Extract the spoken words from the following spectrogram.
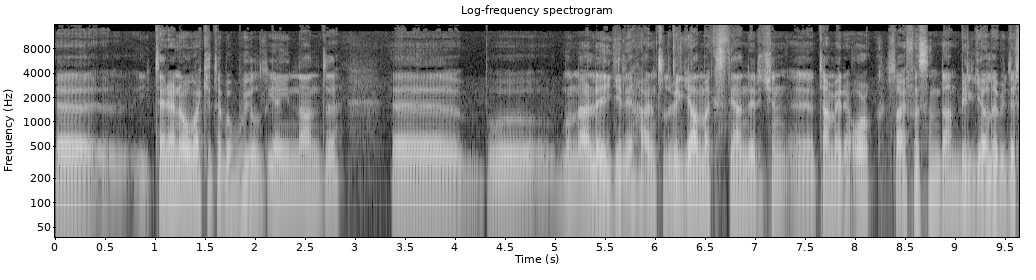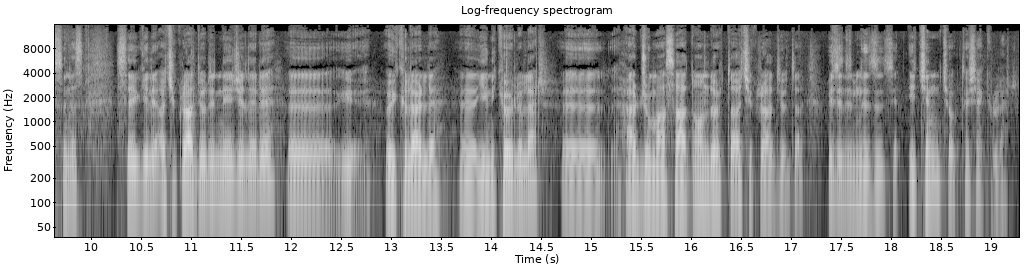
E, Terranova kitabı bu yıl yayınlandı. E, bu Bunlarla ilgili ayrıntılı bilgi almak isteyenler için e, Tamere.org sayfasından bilgi alabilirsiniz. Sevgili Açık Radyo dinleyicileri, e, öykülerle e, Yeniköylüler e, her cuma saat 14'te Açık Radyo'da bizi dinlediğiniz için çok teşekkürler.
